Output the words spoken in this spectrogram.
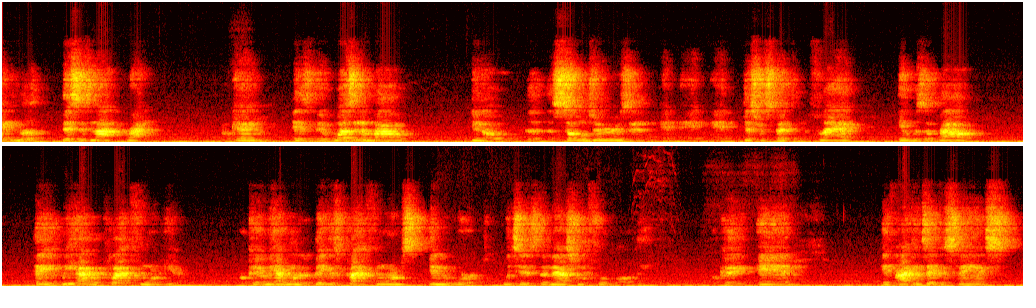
hey, look, this is not right. Okay, mm-hmm. it's, it wasn't about you know the, the soldiers and, and, and, and disrespecting the flag. It was about hey, we have a platform here. Okay, we have one of the biggest platforms in the world, which is the National Football League. Okay, and if I can take a stance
